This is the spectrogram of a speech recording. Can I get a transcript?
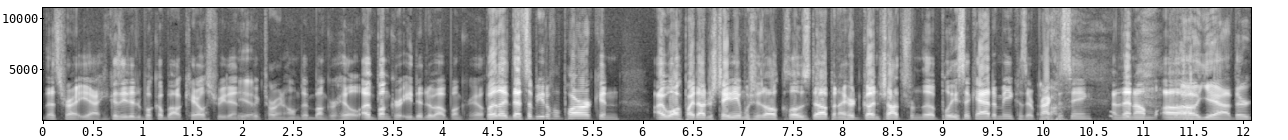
that's right. Yeah, because he did a book about Carroll Street and Yeah. Victorian homes and Bunker Hill. Uh, Bunker, he did about Bunker Hill. But like, that's a beautiful park, and I walked by Dodger Stadium, which is all closed up, and I heard gunshots from the police academy because they're practicing. And then I'm Oh uh, yeah, they're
